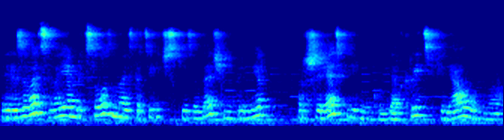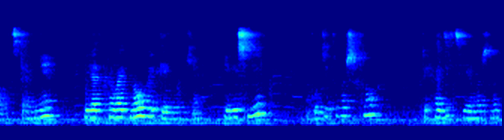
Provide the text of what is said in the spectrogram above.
реализовать свои амбициозные стратегические задачи, например, расширять клинику или открыть филиалы в стране, или открывать новые клиники. И весь мир ваших ног. Приходите, я вас жду.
